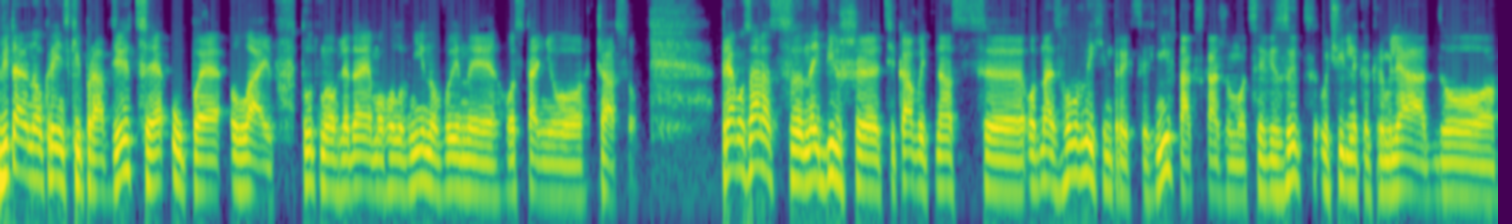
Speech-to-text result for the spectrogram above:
Вітаю на українській правді. Це УП Лайв. Тут ми оглядаємо головні новини останнього часу. Прямо зараз найбільше цікавить нас е, одна з головних інтриг цих днів, так скажемо. Це візит очільника Кремля до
